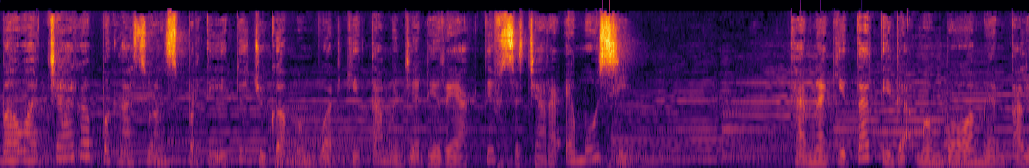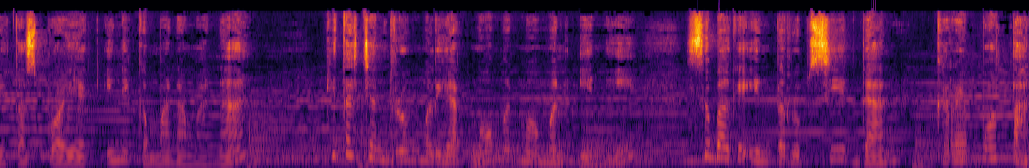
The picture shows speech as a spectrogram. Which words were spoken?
bahwa cara pengasuhan seperti itu juga membuat kita menjadi reaktif secara emosi. Karena kita tidak membawa mentalitas proyek ini ke mana-mana, kita cenderung melihat momen-momen ini sebagai interupsi dan kerepotan.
